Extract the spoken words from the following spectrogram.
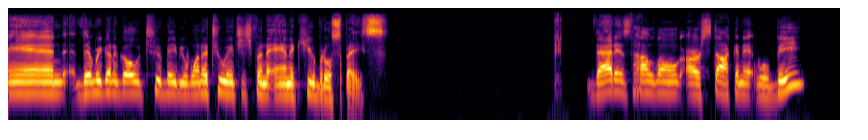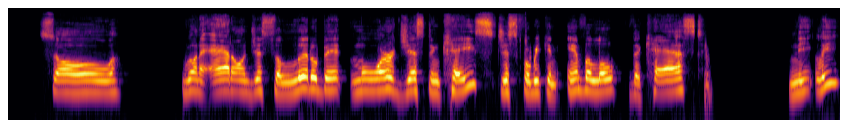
And then we're going to go to maybe one or two inches from the antecubital space. That is how long our stockinette will be. So we're going to add on just a little bit more just in case, just so we can envelope the cast neatly.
